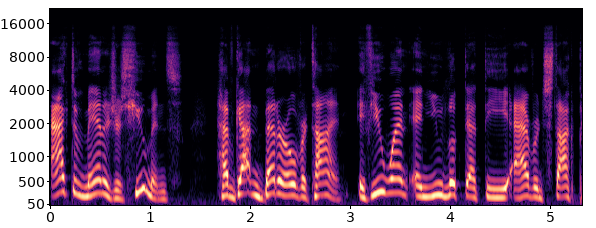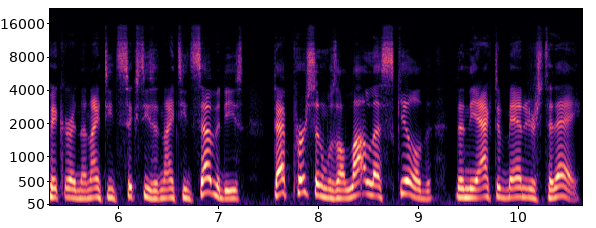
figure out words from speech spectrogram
Active managers, humans, have gotten better over time. If you went and you looked at the average stock picker in the 1960s and 1970s, that person was a lot less skilled than the active managers today.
